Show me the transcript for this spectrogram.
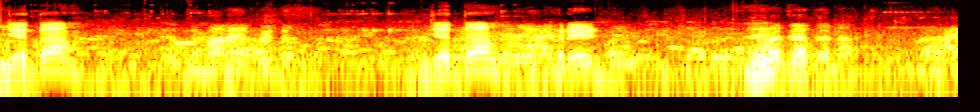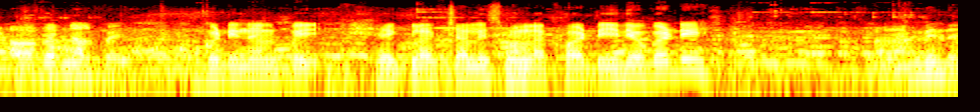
జత? జత? రేట్ ఒకటి నలభై. ఒకటి నలభై. ఏక్ లాక్ చాలీస్ వన్ లాక్ ఫార్టీ. ఇది ఒకటి? అమ్మింది.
